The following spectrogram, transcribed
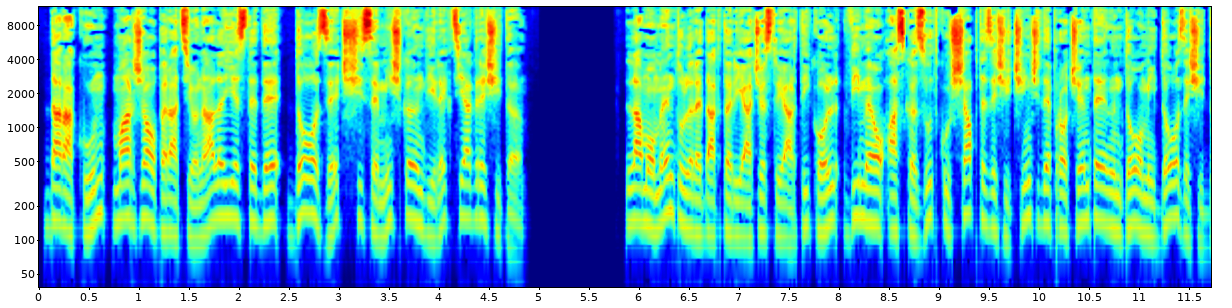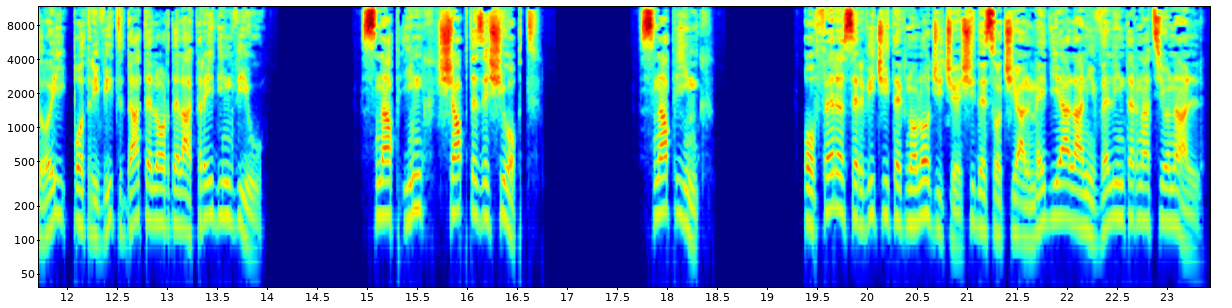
Dar acum, marja operațională este de 20 și se mișcă în direcția greșită. La momentul redactării acestui articol, Vimeo a scăzut cu 75% în 2022, potrivit datelor de la TradingView. Snap Inc. 78 Snap Inc. Oferă servicii tehnologice și de social media la nivel internațional.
